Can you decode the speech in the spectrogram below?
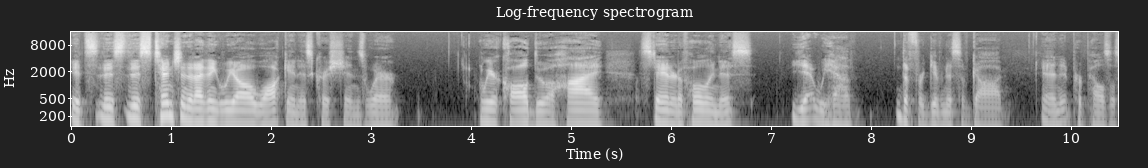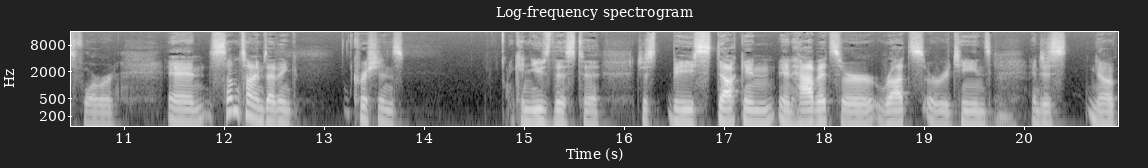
it's this this tension that I think we all walk in as Christians, where we are called to a high standard of holiness, yet we have the forgiveness of God, and it propels us forward. And sometimes I think Christians can use this to just be stuck in, in habits or ruts or routines mm-hmm. and just, you know,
